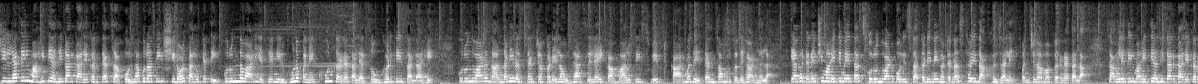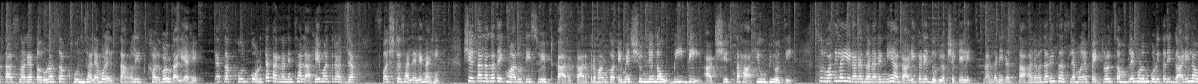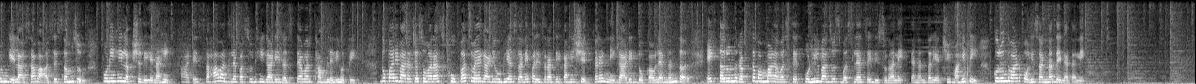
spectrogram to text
जिल्ह्यातील माहिती अधिकार कार्यकर्त्याचा कोल्हापुरातील शिरोळ तालुक्यातील कुरुंदवाड येथे निर्घुणपणे खून करण्यात आल्याचं उघडकीस आलं आहे. कुरुंदवाड नांदणी रस्त्याच्या कडेला उभ्या असलेल्या एका मारुती स्विफ्ट कारमध्ये त्यांचा मृतदेह आढळला. या घटनेची माहिती मिळताच कुरुंदवाड पोलीस तातडीने घटनास्थळी दाखल झाले. पंचनामा करण्यात आला. सांगलीतील माहिती अधिकार कार्यकर्ता असणाऱ्या तरुणाचा खून झाल्यामुळे सांगलीत खळबळ उडाली आहे. त्याचा खून कोणत्या कारणाने झाला हे मात्र अद्याप स्पष्ट झालेले नाही. शेतालगत एक मारुती स्विफ्ट कार कार क्रमांक एम एच शून्य नऊ बी बी आठशे सहा ही उभी होती. सुरुवातीला येणाऱ्या जाणाऱ्यांनी या गाडीकडे दुर्लक्ष केले. नांदणी रस्ता हा रहदारीचा असल्यामुळे पेट्रोल संपले म्हणून कोणीतरी गाडी लावून गेला असावा असे समजून कुणीही लक्ष दिले नाही. पहाटे सहा वाजल्यापासून ही गाडी रस्त्यावर थांबलेली होती. दुपारी बाराच्या सुमारास खूपच वेळ गाडी उभी असल्याने परिसरातील काही शेतकऱ्यांनी गाडीत डोकावल्यानंतर एक तरुण रक्तबंबाळ अवस्थेत पुढील बाजूस बसल्याचे दिसून आले. त्यानंतर याची माहिती कुरुंदवाड पोलिसांना देण्यात आली.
